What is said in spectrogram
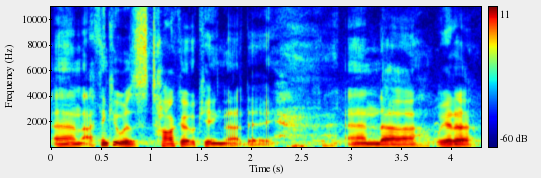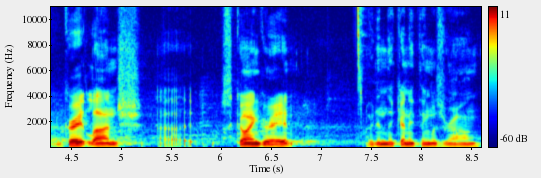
And I think it was Taco King that day. And uh, we had a great lunch. Uh, it was going great. We didn't think anything was wrong.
